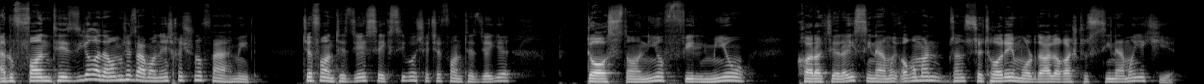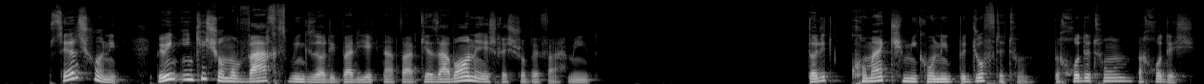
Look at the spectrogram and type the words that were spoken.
رو فانتزی آدم میشه زبان عشقشون رو فهمید. چه فانتزی های سکسی باشه چه فانتزی های داستانی و فیلمی و کاراکترهای سینمایی. آقا من مثلا ستاره مورد علاقش تو سینما یکیه. سرچ کنید. ببین اینکه شما وقت می‌گذارید برای یک نفر که زبان عشقش رو بفهمید دارید کمک می‌کنید به جفتتون به خودتون و خودش.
